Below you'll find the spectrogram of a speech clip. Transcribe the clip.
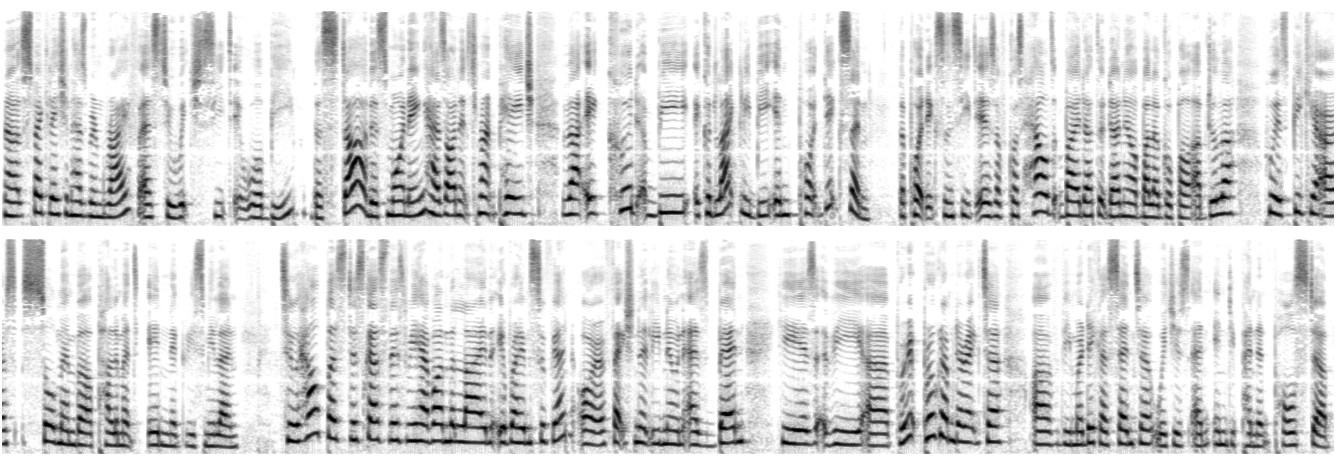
Now, speculation has been rife as to which seat it will be. The Star this morning has on its front page that it could be, it could likely be in Port Dickson. The Port Dickson seat is, of course, held by Datuk Daniel Balagopal Abdullah, who is PKR's sole member of parliament in Negeri Sembilan. To help us discuss this, we have on the line Ibrahim Suffian, or affectionately known as Ben. He is the uh, program director of the Merdeka Center, which is an independent pollster.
